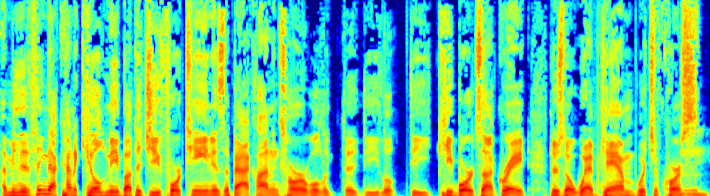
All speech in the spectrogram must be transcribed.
I mean, the thing that kind of killed me about the G14 is the backlighting's horrible. The, the, the, the keyboard's not great. There's no webcam, which of course mm.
